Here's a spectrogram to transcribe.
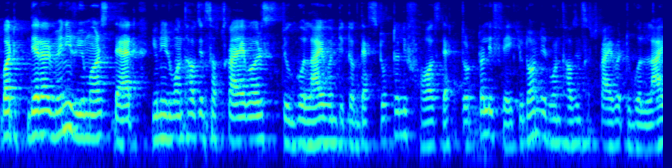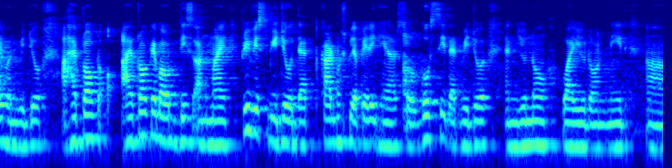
but there are many rumors that you need 1000 subscribers to go live on tiktok. That's totally false. That's totally fake. You don't need 1000 subscribers to go live on video. I have talked i have talked about this on my previous video that card must be appearing here. So go see that video and you know why you don't need uh,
